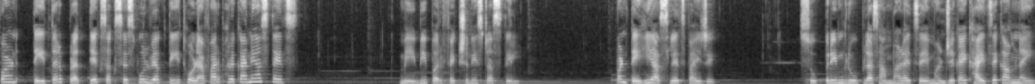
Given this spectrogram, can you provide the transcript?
पण ते तर प्रत्येक सक्सेसफुल व्यक्ती थोड्याफार फरकाने असतेच. मे बी परफेक्शनिस्ट असतील. पण तेही असलेच पाहिजे. सुप्रीम ग्रुपला सांभाळायचे म्हणजे काही खायचे काम नाही.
